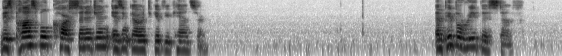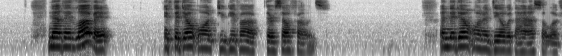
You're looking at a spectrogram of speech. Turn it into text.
This possible carcinogen isn't going to give you cancer. And people read this stuff. Now, they love it if they don't want to give up their cell phones and they don't want to deal with the hassle of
